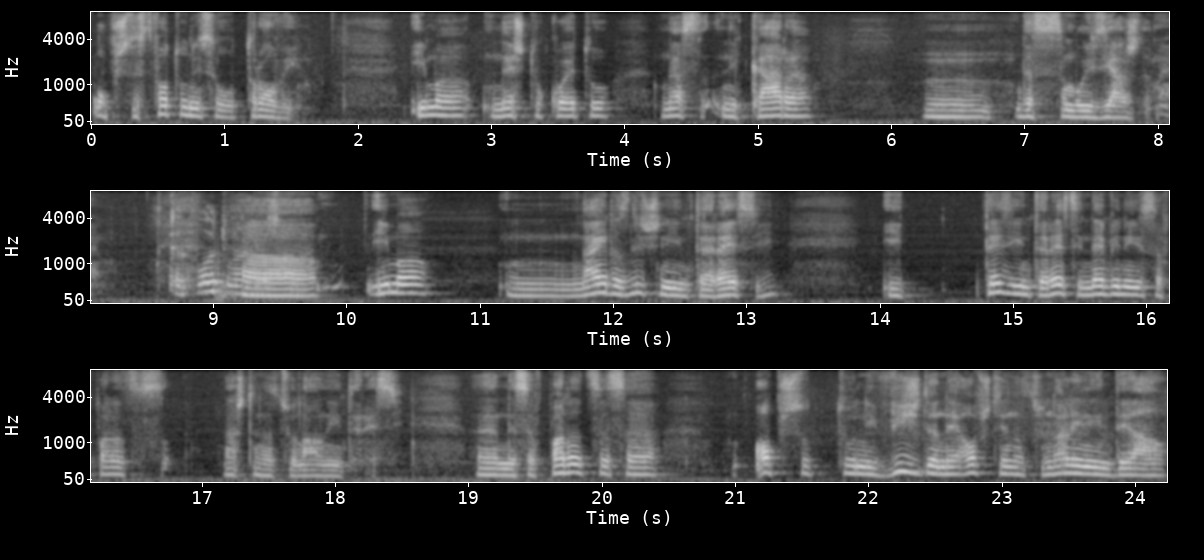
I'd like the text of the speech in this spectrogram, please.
обществото ни се отрови има нещо, което нас ни кара м- да се самоизяждаме. Какво е това а, Има м- най-различни интереси и тези интереси не винаги съвпадат с нашите национални интереси. А, не съвпадат с а, общото ни виждане, общия национален идеал,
